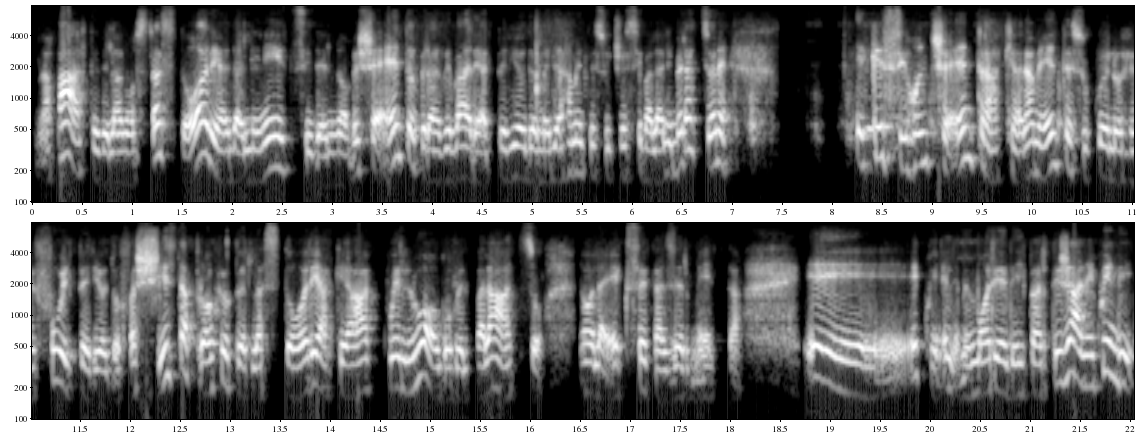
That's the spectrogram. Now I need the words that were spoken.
una parte della nostra storia dagli inizi del Novecento per arrivare al periodo immediatamente successivo alla liberazione e che si concentra chiaramente su quello che fu il periodo fascista proprio per la storia che ha quel luogo, quel palazzo, no? la ex casermetta e, e quindi le memorie dei partigiani. Quindi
